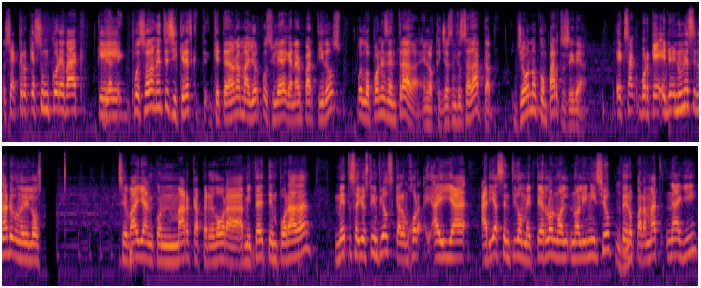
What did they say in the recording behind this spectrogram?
O sea, creo que es un coreback que... Pues solamente si crees que te, que te da una mayor posibilidad de ganar partidos, pues lo pones de entrada, en lo que Justin Fields adapta. Yo no comparto esa idea. Exacto, porque en, en un escenario donde los se vayan con marca perdedora a mitad de temporada, metes a Justin Fields, que a lo mejor ahí ya haría sentido meterlo, no al, no al inicio, pero para Matt Nagy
